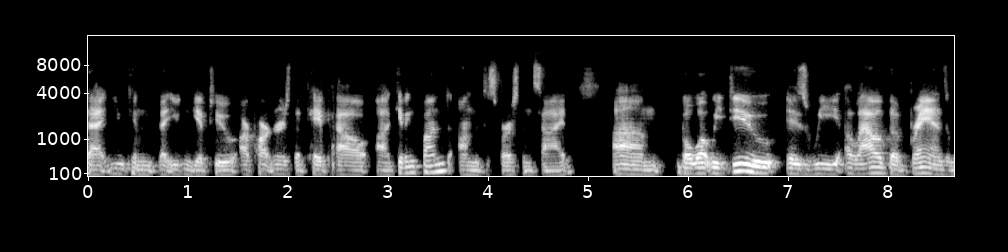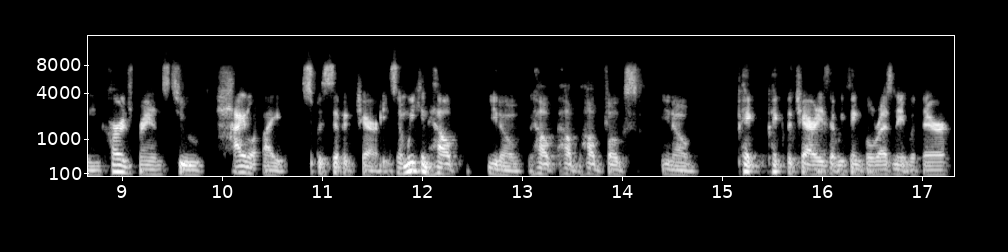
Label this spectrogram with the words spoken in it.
that you can that you can give to. Our partners, the PayPal uh, Giving Fund, on the disbursement side. Um, but what we do is we allow the brands and we encourage brands to highlight specific charities, and we can help you know help help help folks you know pick pick the charities that we think will resonate with their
